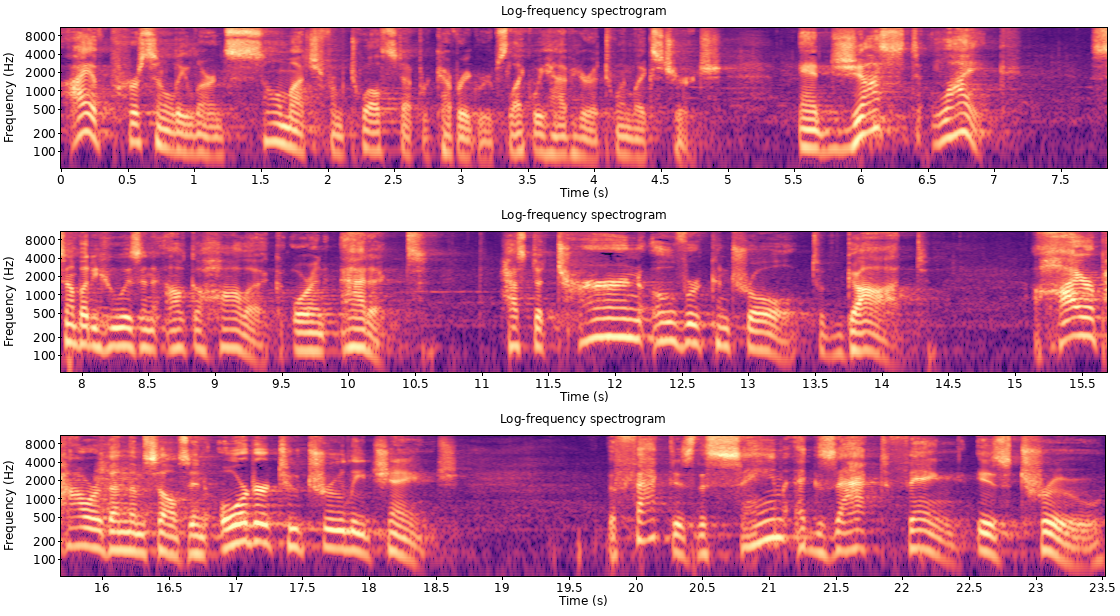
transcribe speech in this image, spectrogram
I have personally learned so much from 12 step recovery groups like we have here at Twin Lakes Church. And just like somebody who is an alcoholic or an addict has to turn over control to God, a higher power than themselves, in order to truly change. The fact is, the same exact thing is true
